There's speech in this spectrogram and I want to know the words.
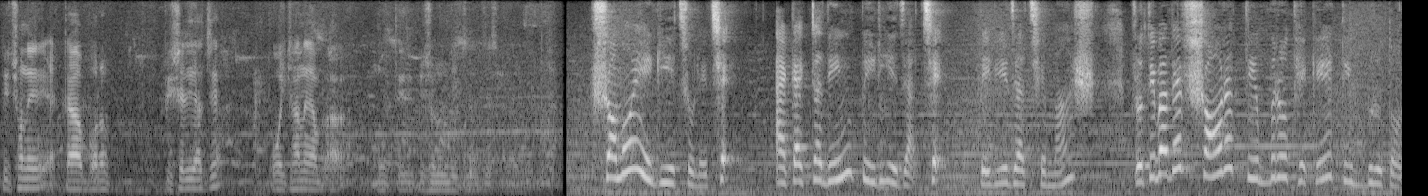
পিছনে একটা বড় ফিশারি আছে ওইখানে আমরা মূর্তি বিসর্জন দিচ্ছি সময় এগিয়ে চলেছে। এক একটা দিন পেরিয়ে যাচ্ছে। পেরিয়ে যাচ্ছে মাস, প্রতিবাদের স্বর তীব্র থেকে তীব্রতর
